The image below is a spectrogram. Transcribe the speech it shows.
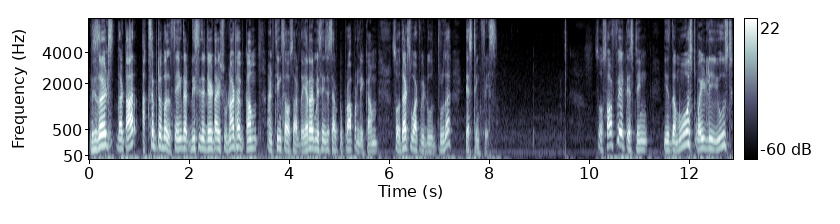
results that are acceptable saying that this is the data should not have come and things are the error messages have to properly come. So, that is what we do through the testing phase. So, software testing is the most widely used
